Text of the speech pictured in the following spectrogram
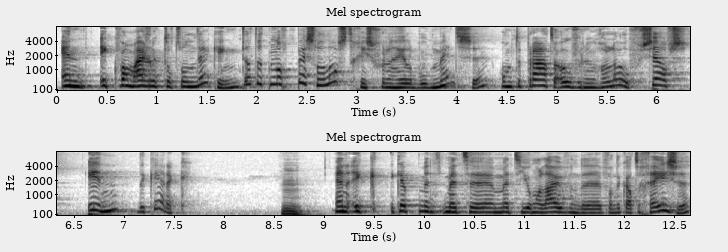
en ik kwam eigenlijk tot de ontdekking dat het nog best lastig is voor een heleboel mensen om te praten over hun geloof, zelfs in de kerk. Hm. En ik, ik heb met, met, eh, met de jongelui van de, van de catechese,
